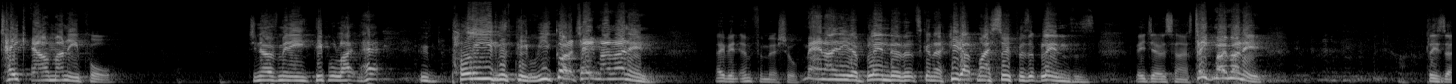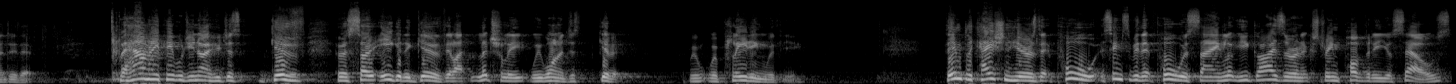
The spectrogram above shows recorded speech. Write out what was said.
take our money, Paul. Do you know of many people like that? who plead with people, you've got to take my money. Maybe an infomercial. Man, I need a blender that's going to heat up my soup as it blends. BJ was saying, take my money. Please don't do that. But how many people do you know who just give, who are so eager to give, they're like, literally, we want to just give it. We're pleading with you. The implication here is that Paul, it seems to be that Paul was saying, look, you guys are in extreme poverty yourselves.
